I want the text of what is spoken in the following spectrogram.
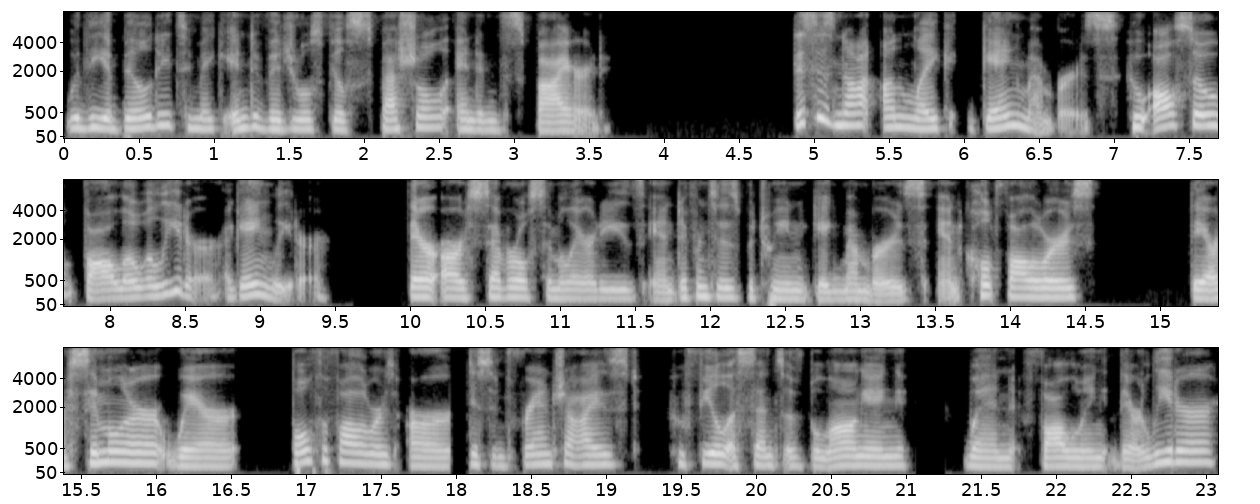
with the ability to make individuals feel special and inspired. This is not unlike gang members who also follow a leader, a gang leader. There are several similarities and differences between gang members and cult followers. They are similar where both the followers are disenfranchised, who feel a sense of belonging when following their leader,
